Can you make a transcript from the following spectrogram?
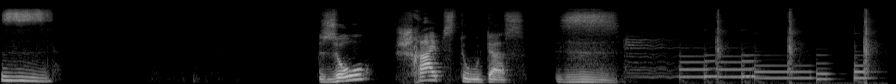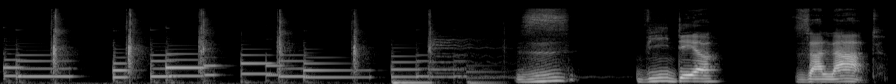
S. So schreibst du das Z. Z wie der Salat.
